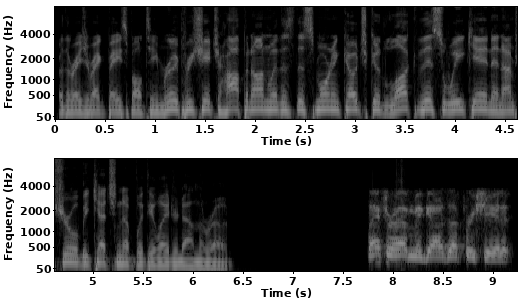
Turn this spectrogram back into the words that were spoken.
for the Razorback baseball team. Really appreciate you hopping on with us this morning, Coach. Good luck this weekend, and I'm sure we'll be catching up with you later down the road. Thanks for having me, guys. I appreciate it.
